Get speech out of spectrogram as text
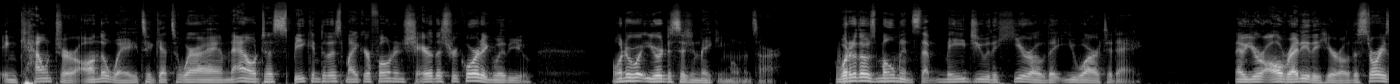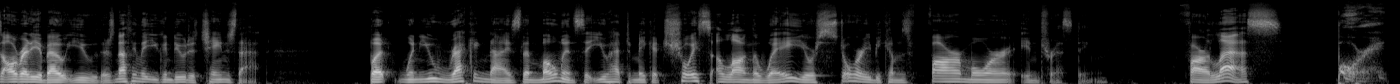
encounter on the way to get to where I am now to speak into this microphone and share this recording with you. I wonder what your decision-making moments are. What are those moments that made you the hero that you are today? Now you're already the hero. The story's already about you. There's nothing that you can do to change that. But when you recognize the moments that you had to make a choice along the way, your story becomes far more interesting, far less boring.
